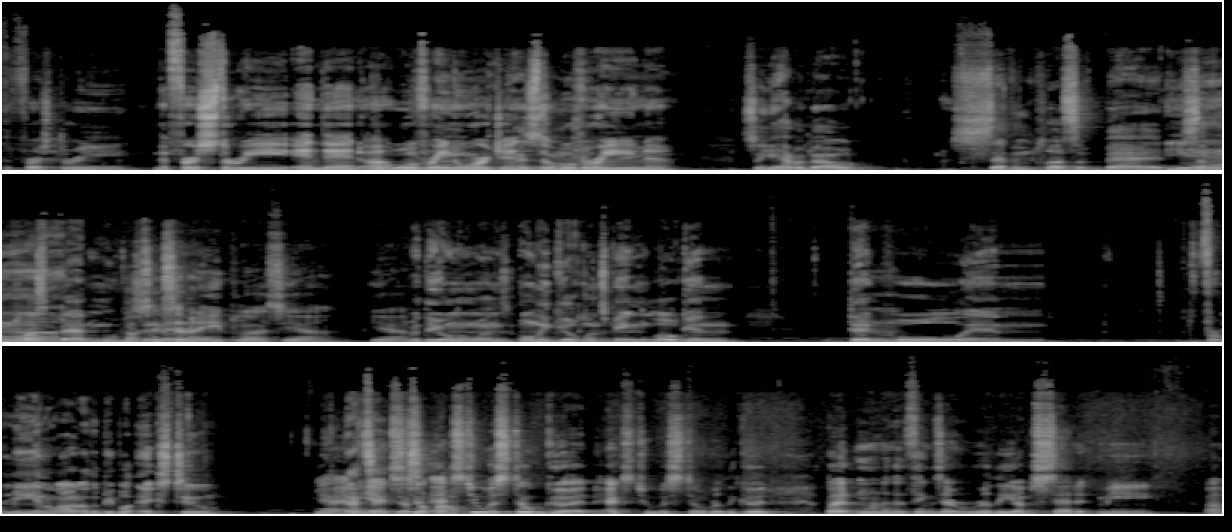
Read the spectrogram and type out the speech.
the first three. The first three, and then uh, the Wolverine, has Origins, the Wolverine. trilogy. So you have about seven plus of bad, seven plus bad movies. I'll say seven, eight plus, yeah, yeah. With the only ones, only good ones being Logan, Deadpool, and for me and a lot of other people, X two. Yeah, I That's mean, it. That's a X2, problem. X2 is still good. X2 is still really good. But one of the things that really upset at me, um,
